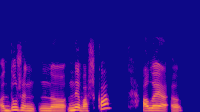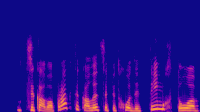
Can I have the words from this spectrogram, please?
дуже неважка, але е, цікава практика, але це підходить тим, хто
